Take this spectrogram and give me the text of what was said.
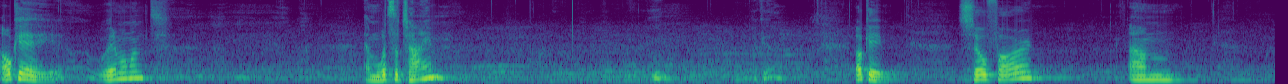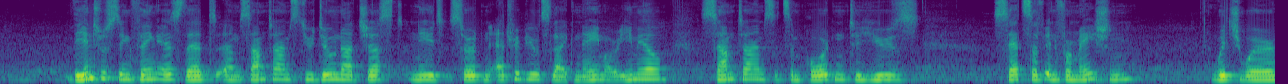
Okay, wait a moment. And what's the time? Okay. Okay. So far, um, the interesting thing is that um, sometimes you do not just need certain attributes like name or email. Sometimes it's important to use sets of information which were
